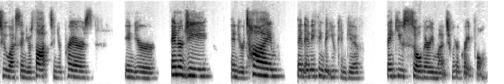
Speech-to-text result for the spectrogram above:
to us in your thoughts in your prayers in your energy and your time and anything that you can give. Thank you so very much. We are grateful.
